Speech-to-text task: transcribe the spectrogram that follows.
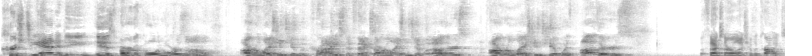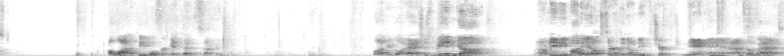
Christianity is vertical and horizontal. Our relationship with Christ affects our relationship with others. Our relationship with others affects our relationship with Christ. A lot of people forget that second one. A lot of people are hey, it's just me and God. I don't need anybody else. Certainly don't need the church. Yeah, not so fast.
